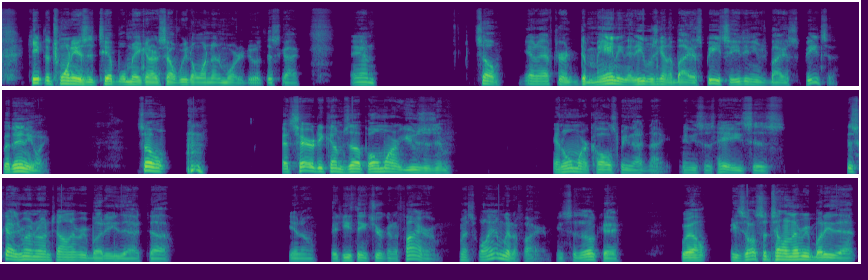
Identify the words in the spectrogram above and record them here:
keep the twenty as a tip. We'll make it ourselves. We don't want nothing more to do with this guy. And so, you know, after demanding that he was going to buy us pizza, he didn't even buy us pizza. But anyway, so that Saturday comes up. Omar uses him, and Omar calls me that night, and he says, "Hey, he says this guy's running around telling everybody that." Uh, you know, that he thinks you're going to fire him. I said, Well, I am going to fire him. He said, Okay. Well, he's also telling everybody that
